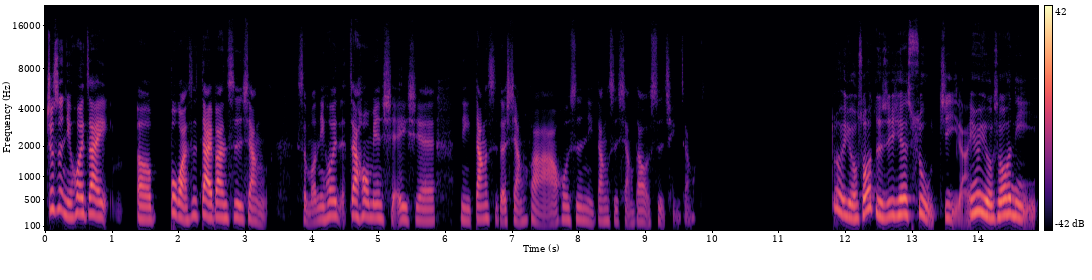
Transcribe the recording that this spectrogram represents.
就是你会在呃，不管是代办事项什么，你会在后面写一些你当时的想法啊，或是你当时想到的事情，这样子。对，有时候只是一些速记啦，因为有时候你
